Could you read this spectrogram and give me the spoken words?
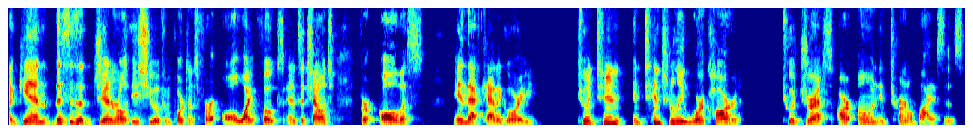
again, this is a general issue of importance for all white folks, and it's a challenge for all of us in that category to inten- intentionally work hard to address our own internal biases,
